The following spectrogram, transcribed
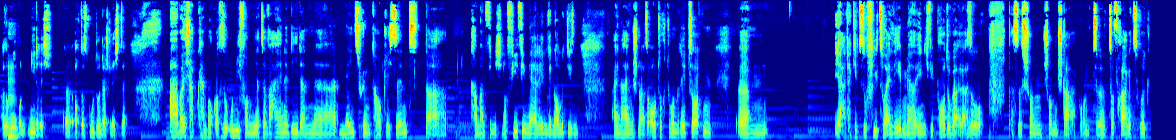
Also mhm. hoch und niedrig. Äh, auch das Gute und das Schlechte. Aber ich habe keinen Bock auf so uniformierte Weine, die dann äh, Mainstream-tauglich sind. Da kann man, finde ich, noch viel, viel mehr erleben, genau mit diesen einheimischen, also autochthonen Rebsorten. Ähm, ja, da gibt's so viel zu erleben, ja, ähnlich wie Portugal. Also das ist schon schon stark. Und äh, zur Frage zurück,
